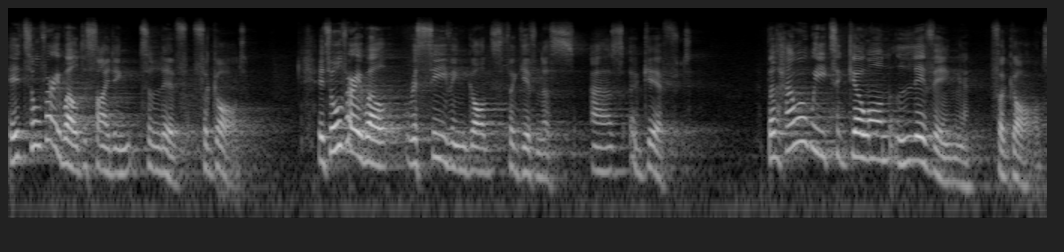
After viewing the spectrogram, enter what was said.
It's all very well deciding to live for God. It's all very well receiving God's forgiveness as a gift. But how are we to go on living for God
